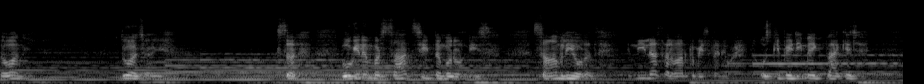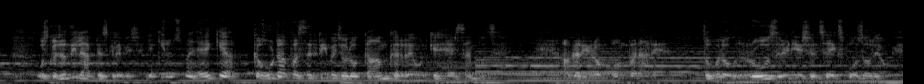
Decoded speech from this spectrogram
दवा नहीं दुआ चाहिए। सर बोगी नंबर सात सीट नंबर उन्नीस। सांवली औरत है। नीला सलवार कमीज पहने हुए है। उसकी पेटी में एक पैकेज है। उसको जल्दी लैब टेस्ट के लिए भेजें। लेकिन उसमें है क्या? कहूटा फैसिलिटी में जो लोग काम कर रहे हैं उनके हेयर सैंपल्स हैं। अगर ये लोग बॉम्ब बना रहे हैं तो वो लोग रोज रेडिएशन से एक्सपोज हो रहे होंगे।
